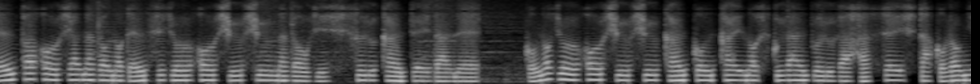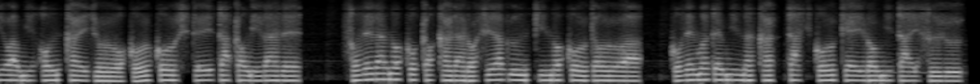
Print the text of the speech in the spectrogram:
電波放射などの電子情報収集などを実施する艦艇だね。この情報収集艦今回のスクランブルが発生した頃には日本海上を航行していたとみられ、それらのことからロシア軍機の行動は、これまでになかった飛行経路に対する、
